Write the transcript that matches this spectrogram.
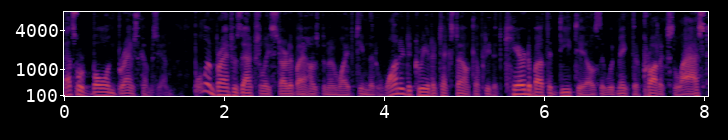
That's where Boll and Branch comes in. Boll and Branch was actually started by a husband and wife team that wanted to create a textile company that cared about the details that would make their products last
